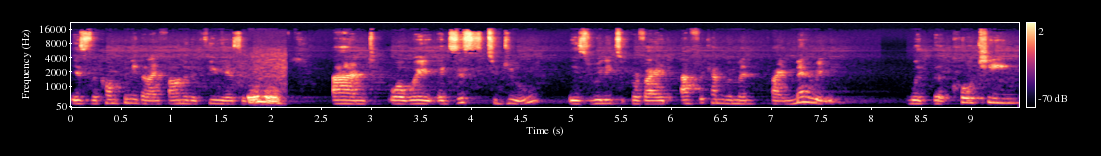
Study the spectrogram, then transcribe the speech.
is the company that I founded a few years ago. Mhm. And what we exist to do is really to provide African women primarily with the coaching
